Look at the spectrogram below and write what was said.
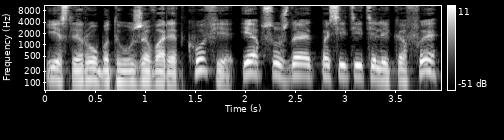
Если роботы уже варят кофе и обсуждают посетителей кафе,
